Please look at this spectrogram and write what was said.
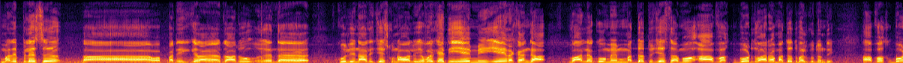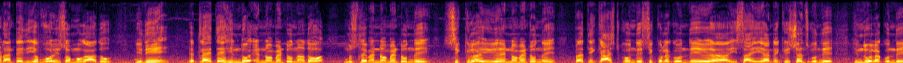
మరి ప్లస్ పనికి రారు కూలీ నాలి చేసుకున్న వాళ్ళు ఎవరికైతే ఏమి ఏ రకంగా వాళ్ళకు మేము మద్దతు చేస్తామో ఆ వర్క్ బోర్డు ద్వారా మద్దతు పలుకుతుంది. ఆ వర్క్ బోర్డు అంటే ఇది ఎవరి సొమ్ము కాదు. ఇది ఎట్లయితే హిందూ ఎండోమెంట్ ఉన్నదో ముస్లిం ఎండోమెంట్ ఉంది సిక్కుల ఎండోమెంట్ ఉంది ప్రతి కాస్ట్కు ఉంది సిక్కులకు ఉంది ఇసాయి అంటే క్రిస్టియన్స్కు ఉంది హిందువులకు ఉంది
